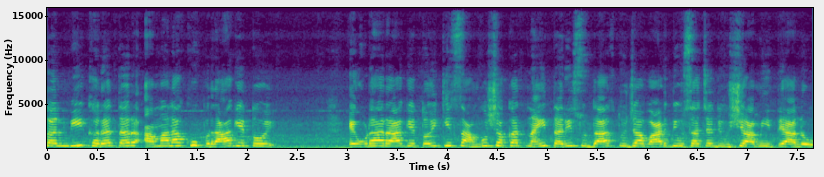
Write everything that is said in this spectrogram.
तन्वी खरं तर आम्हाला खूप राग येतोय. एवढा राग येतोय की सांगू शकत नाही तरीसुद्धा आज तुझ्या वाढदिवसाच्या दिवशी आम्ही इथे आलो.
